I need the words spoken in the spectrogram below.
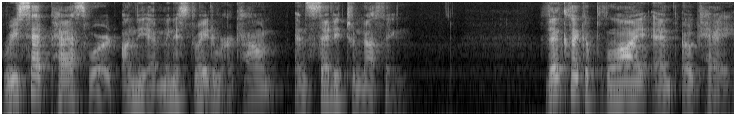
Reset Password on the administrator account and set it to nothing. Then click Apply and OK.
